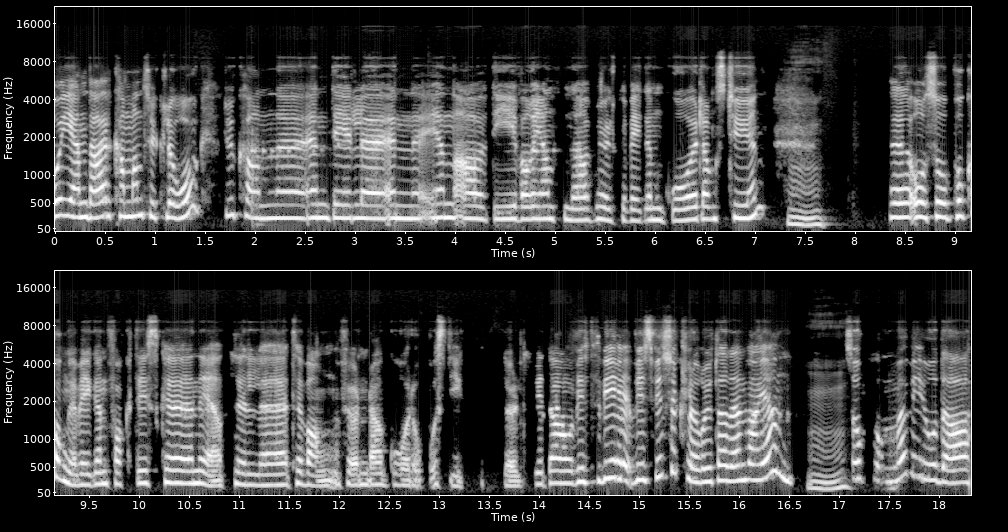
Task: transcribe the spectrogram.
Og igjen der kan man sykle òg. Du kan eh, en del en, en av de variantene av Mjølkevegen går langs Tyen. Mm. Uh, Og så på Kongevegen faktisk ned til, til Vang, før den da går opp og stiger. Stølsvidda. Og hvis vi, hvis vi sykler ut av den veien, Mm. så kommer vi jo da,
